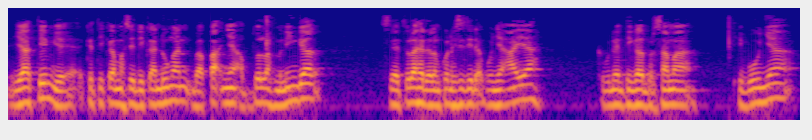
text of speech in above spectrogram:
yatim ya ketika masih di kandungan bapaknya Abdullah meninggal. Setelah itu lahir dalam kondisi tidak punya ayah, kemudian tinggal bersama ibunya,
